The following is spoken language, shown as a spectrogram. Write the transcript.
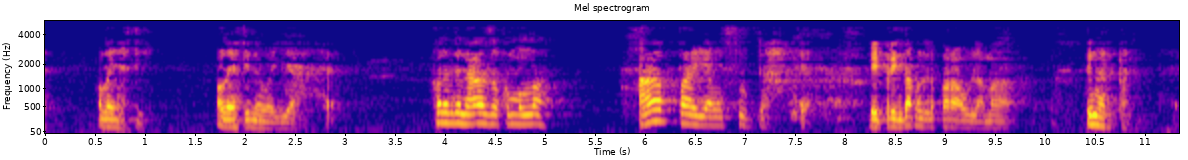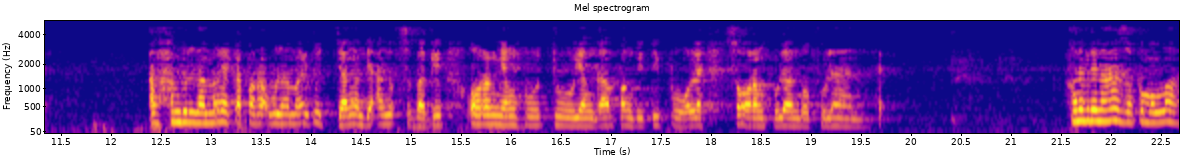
Allah yahdi. Allah yahdi nawiyah. Apa yang sudah diperintahkan oleh para ulama. Dengarkan. Alhamdulillah mereka para ulama itu jangan dianggap sebagai orang yang bodoh, yang gampang ditipu oleh seorang fulan bawa fulan. Alhamdulillah,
